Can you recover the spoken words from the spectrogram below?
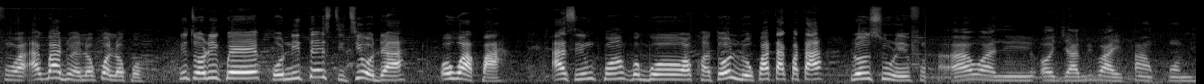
fún wa. A gbádùn ẹ̀ lọ́pọ̀lọpọ̀. Nítorí pé kò ní tèstì tí ò dáa ó wà pa. A sì ń pọn gbogbo ọkàn tó ń lò pátápátá ló ń súre fún. a wà ní ọjà bíbá ń pọn mi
